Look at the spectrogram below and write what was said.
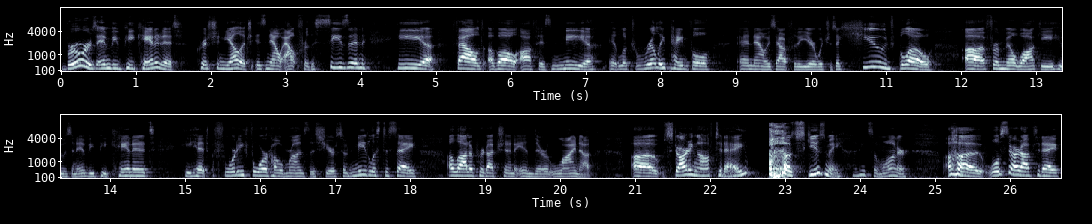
Brewers MVP candidate Christian Yelich is now out for the season. He uh, fouled a ball off his knee. It looked really painful, and now he's out for the year, which is a huge blow uh, for Milwaukee. He was an MVP candidate. He hit 44 home runs this year, so needless to say, a lot of production in their lineup. Uh, starting off today, excuse me, I need some water. Uh, we'll start off today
